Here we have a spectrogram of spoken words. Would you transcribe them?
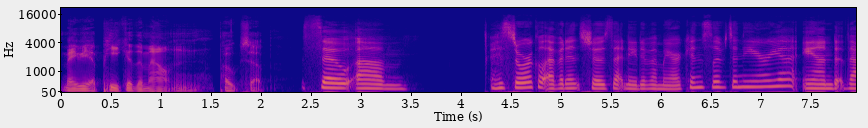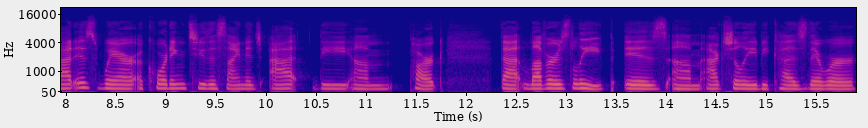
maybe a peak of the mountain pokes up. So, um, historical evidence shows that Native Americans lived in the area, and that is where, according to the signage at the um, park, that Lover's Leap is um, actually because there were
